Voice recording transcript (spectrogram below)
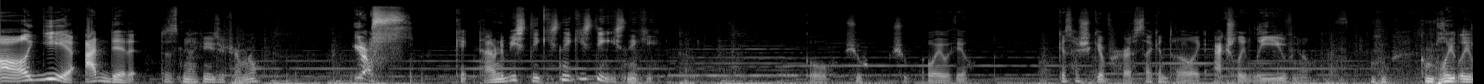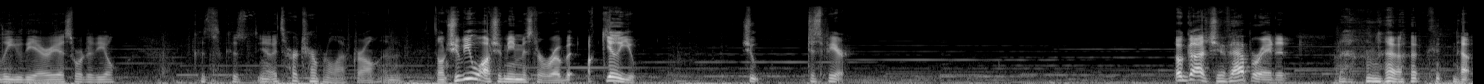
Oh yeah, I did it. Does this mean I can use your terminal? Yes! Okay, time to be sneaky, sneaky, sneaky, sneaky. Go, shoo, shoo, away with you. Guess I should give her a second to like actually leave, you know, completely leave the area, sort of deal. Cause, cause you know it's her terminal after all. And don't you be watching me, Mr. Robot. I'll kill you. Shoot, disappear. Oh god, she evaporated. no, no,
